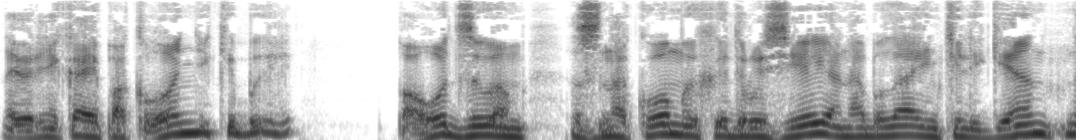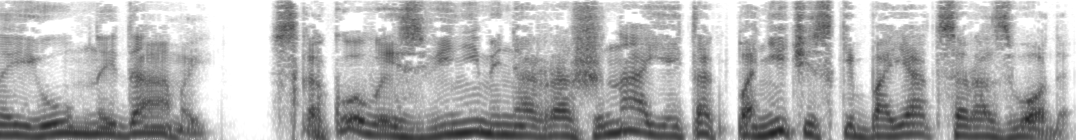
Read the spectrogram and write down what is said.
наверняка и поклонники были. По отзывам знакомых и друзей она была интеллигентной и умной дамой. С какого, извини меня, рожна ей так панически бояться развода?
